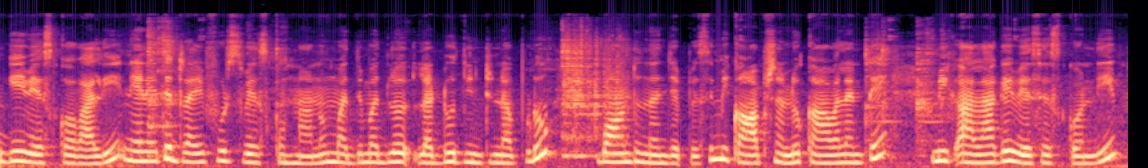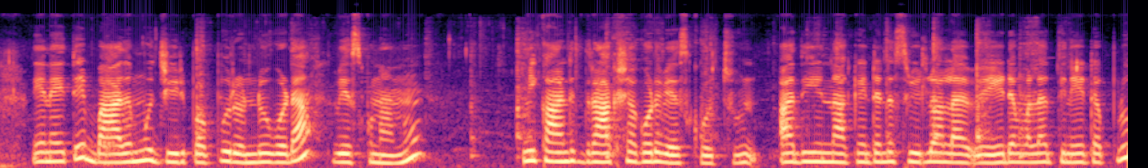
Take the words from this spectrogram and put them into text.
గీ వేసుకోవాలి. నేనైతే డ్రై ఫ్రూట్స్ వేసుకుంటున్నాను. మధ్య మధ్యలో లడ్డూ తింటున్నప్పుడు బాగుంటుందని చెప్పేసి మీకు ఆప్షన్లు కావాలంటే మీకు అలాగే వేసేసుకోండి. నేనైతే బాదము జీడిపప్పు రెండు కూడా వేసుకున్నాను. మీ కాంటి ద్రాక్ష కూడా వేసుకోవచ్చు. అది నాకేంటంటే స్వీట్లో అలా వేయడం వల్ల తినేటప్పుడు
